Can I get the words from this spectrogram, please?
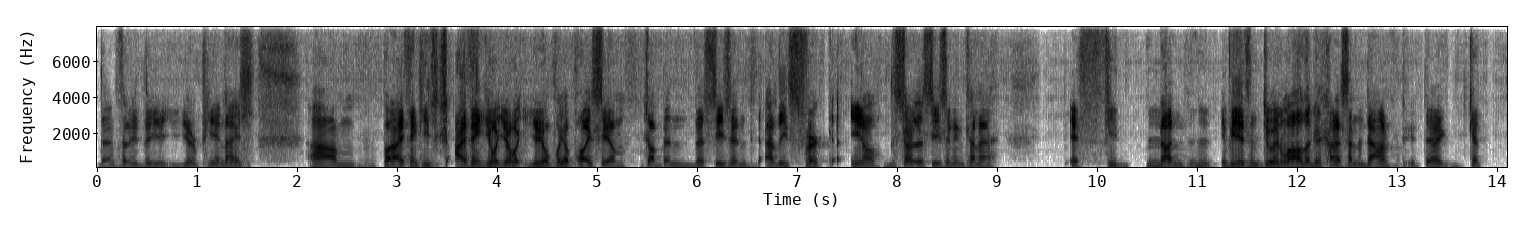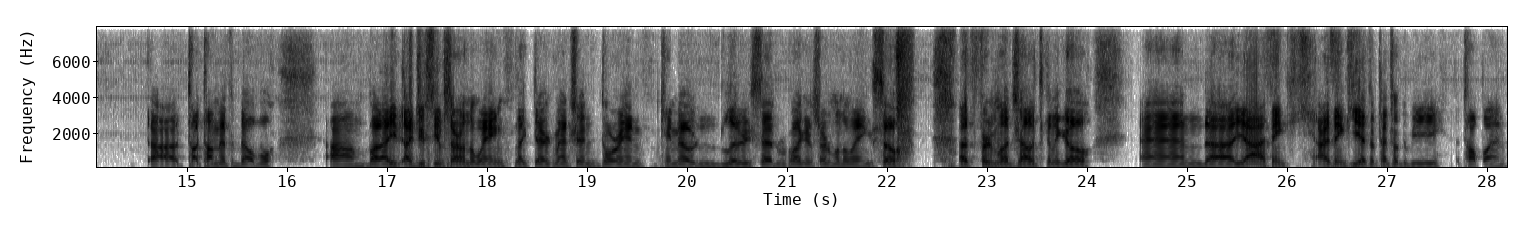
than instead of the European ice. Um, but I think he's. I think you'll, you'll you'll you'll probably see him jump in this season, at least for you know the start of the season, and kind of if he not if he isn't doing well, then just kind of send him down to get uh, Tom and Belleville. Um, but I, I do see him start on the wing, like Derek mentioned. Dorion came out and literally said we're probably gonna start him on the wing. So that's pretty much how it's gonna go. And uh, yeah, I think I think he has the potential to be a top line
